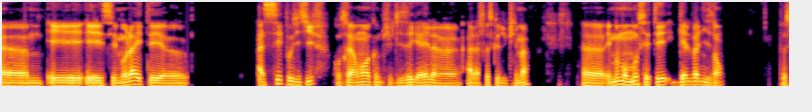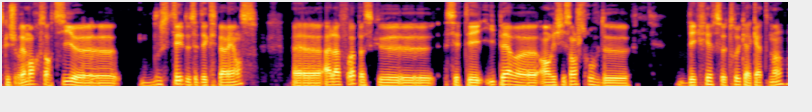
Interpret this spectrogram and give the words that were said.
Euh, et, ces mots-là étaient euh, assez positifs, contrairement, comme tu le disais, Gaël, euh, à la fresque du climat. et moi, mon mot, c'était galvanisant, parce que je suis vraiment ressorti boosté de cette expérience. à la fois parce que c'était hyper enrichissant, je trouve, de d'écrire ce truc à quatre mains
